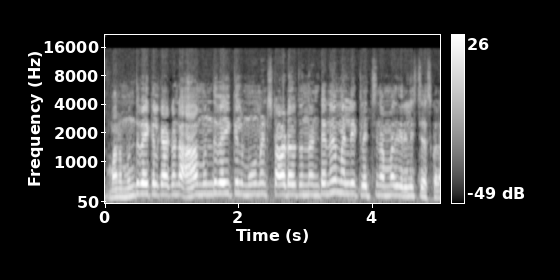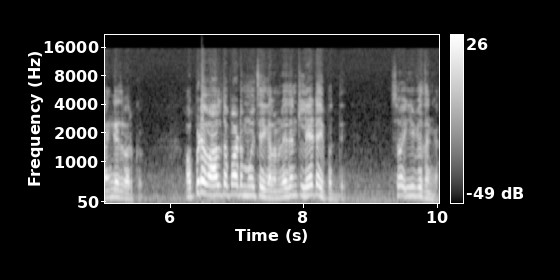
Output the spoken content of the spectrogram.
మన ముందు వెహికల్ కాకుండా ఆ ముందు వెహికల్ మూవ్మెంట్ స్టార్ట్ అవుతుందంటేనే మళ్ళీ క్లచ్ నెమ్మదిగా రిలీజ్ చేసుకోవాలి ఎంగేజ్ వరకు. అప్పుడే వాళ్ళతో పాటు మూవ్ చేయగలం లేదంటే లేట్ అయిపోద్ది. సో ఈ విధంగా.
